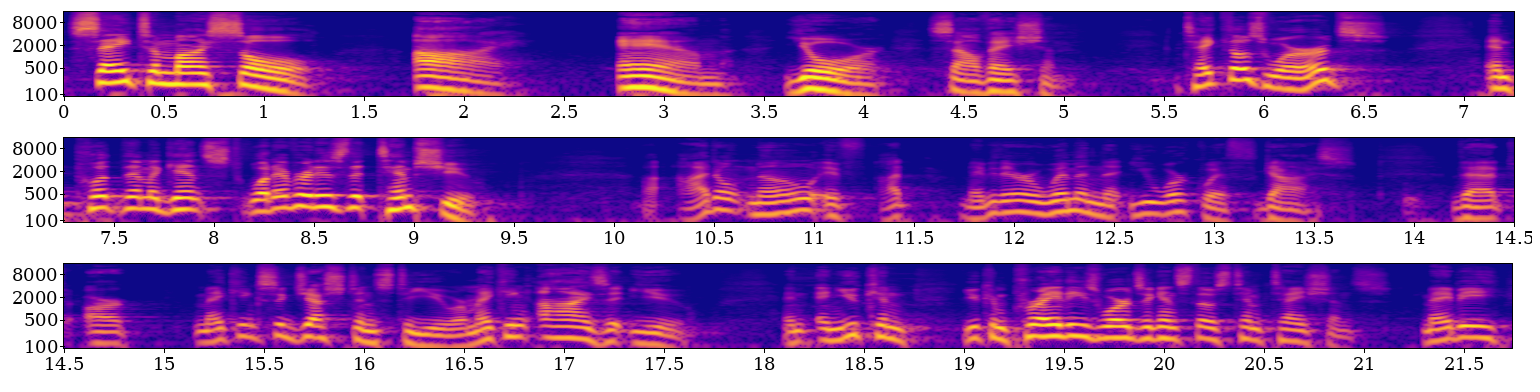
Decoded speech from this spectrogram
Say to my soul, I am your salvation. Take those words and put them against whatever it is that tempts you. I don't know if, I, maybe there are women that you work with, guys, that are making suggestions to you or making eyes at you. And, and you, can, you can pray these words against those temptations. Maybe,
